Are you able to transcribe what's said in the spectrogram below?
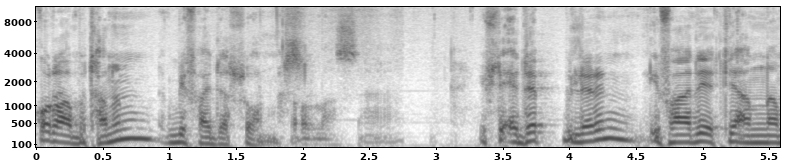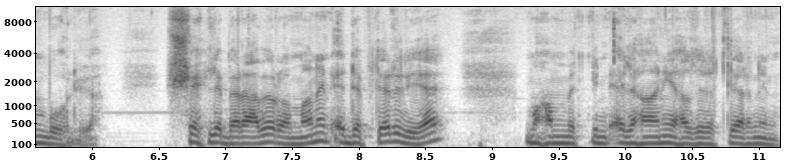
o rabıtanın bir faydası olmaz. Olmaz. Ha. İşte edeplerin ifade ettiği anlam bu oluyor. Şeyhle beraber olmanın edepleri diye Muhammed bin Elhani Hazretlerinin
